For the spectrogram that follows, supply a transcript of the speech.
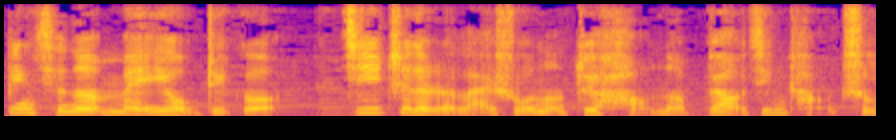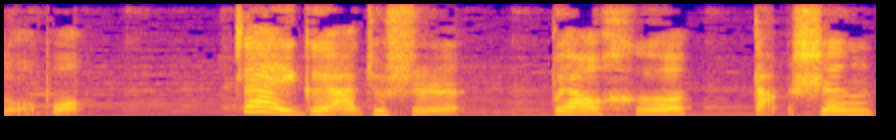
并且呢，没有这个机制的人来说呢，最好呢不要经常吃萝卜。再一个呀，就是不要和党参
